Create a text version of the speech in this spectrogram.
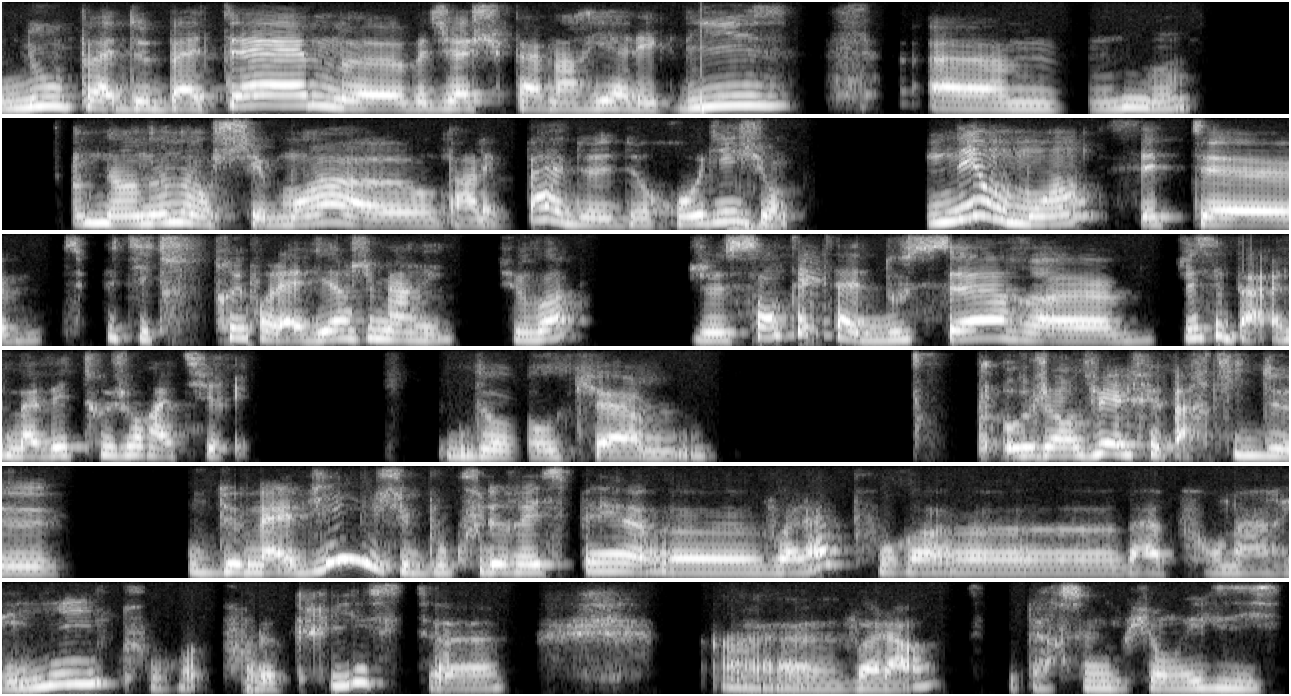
nous, pas de baptême. déjà, je suis pas mariée à l'église. non, non, non. Chez moi, on parlait pas de, de religion. Néanmoins, cette, ce petit truc pour la Vierge Marie, tu vois, je sentais sa douceur, euh, je sais pas, elle m'avait toujours attirée. Donc euh, aujourd'hui, elle fait partie de de ma vie. J'ai beaucoup de respect, euh, voilà, pour bah, pour Marie, pour pour le Christ, voilà, c'est des personnes qui ont existé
